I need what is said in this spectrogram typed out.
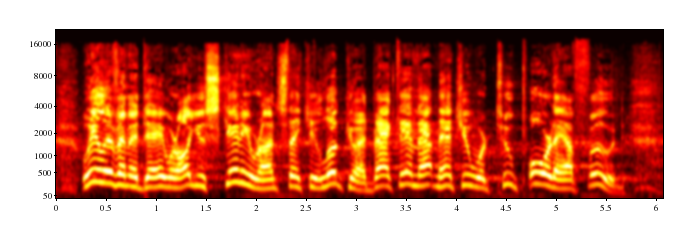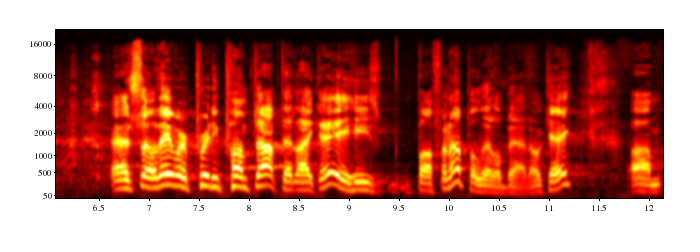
we live in a day where all you skinny runts think you look good. Back then, that meant you were too poor to have food. And so they were pretty pumped up that, like, hey, he's buffing up a little bit, okay? Um,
